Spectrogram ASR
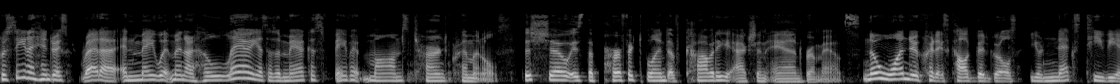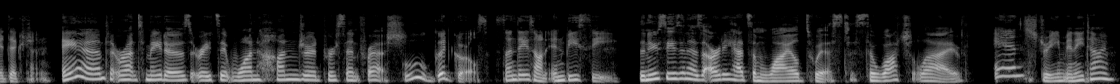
Christina Hendricks, Retta, and Mae Whitman are hilarious as America's favorite moms turned criminals. This show is the perfect blend of comedy, action, and romance. No wonder critics call Good Girls your next TV addiction. And Rotten Tomatoes rates it 100% fresh. Ooh, Good Girls, Sundays on NBC. The new season has already had some wild twists, so watch live. And stream anytime.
